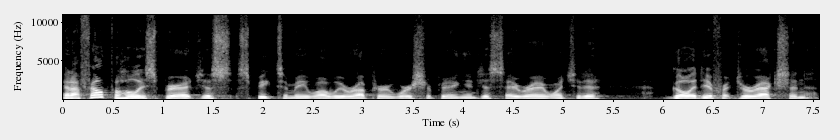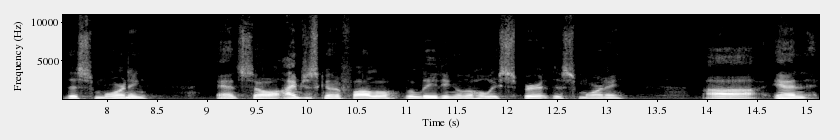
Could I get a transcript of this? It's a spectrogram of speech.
And I felt the Holy Spirit just speak to me while we were up here worshiping and just say, Ray, I want you to go a different direction this morning. And so I'm just going to follow the leading of the Holy Spirit this morning. Uh, and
